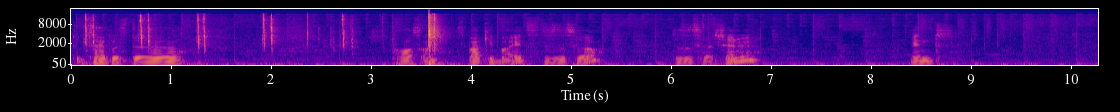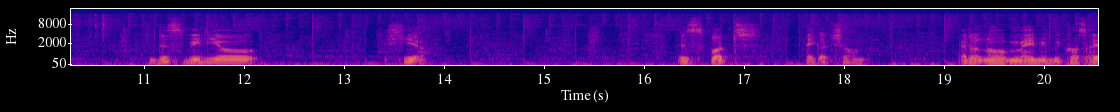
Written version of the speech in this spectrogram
to type with the pause on Sparky Bites. This is her. This is her channel. And this video here is what I got shown. I don't know, maybe because I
